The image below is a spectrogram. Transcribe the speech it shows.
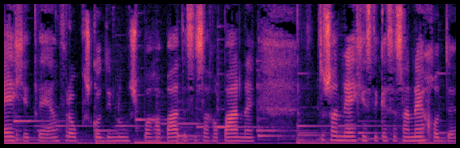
έχετε ανθρώπους κοντινούς που αγαπάτε, σας αγαπάνε, τους ανέχεστε και σας ανέχονται;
